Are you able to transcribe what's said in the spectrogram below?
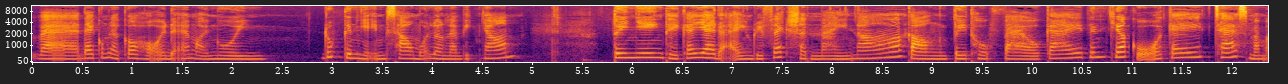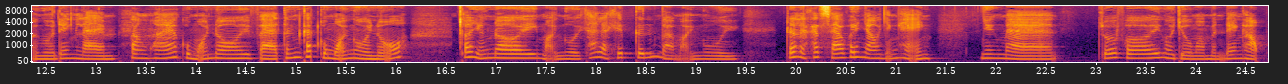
Và đây cũng là cơ hội để mọi người rút kinh nghiệm sau mỗi lần làm việc nhóm. Tuy nhiên thì cái giai đoạn reflection này nó còn tùy thuộc vào cái tính chất của cái task mà mọi người đang làm, văn hóa của mỗi nơi và tính cách của mỗi người nữa. Có những nơi mọi người khá là khép kín và mọi người rất là khách sáo với nhau chẳng hạn. Nhưng mà đối với ngôi trường mà mình đang học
